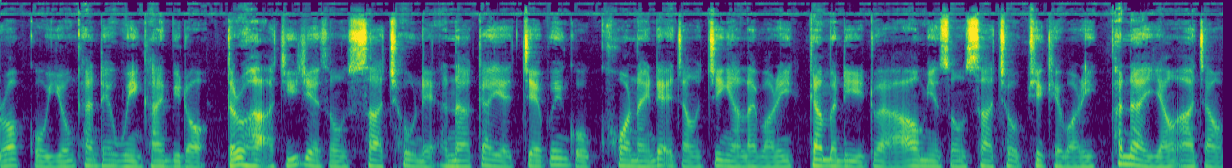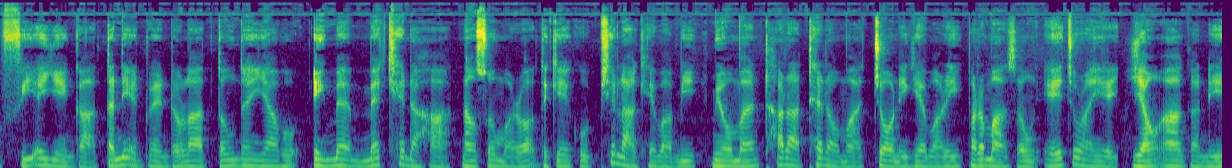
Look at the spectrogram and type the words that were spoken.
Rob ကိုယုံခံတဲ့ဝင်ခိုင်းပြီးတော့သူတို့ဟာအကြီးကျယ်ဆုံးစာချုပ်နဲ့အနာဂတ်ရဲ့ကျဲပွင့်ကိုခေါ်နိုင်တဲ့အကြောင်းကြေညာလိုက်ပါရီကမ်ပဏီအတွက်အအောင်မြင်ဆုံးစာချုပ်ဖြစ်ခဲ့ပါရီဖက်နက်ရောင်းအားကြောင့်ဖီအရင်ကတနစ်အတွင်းဒေါ်လာ3သန်းရဖို့အိမ်မက်မက်ခဲ့တာဟာနောက်ဆုံးမှာတော့တကယ်ကိုဖြစ်လာခဲ့ပါပြီမျော်မှန်းထားတာထက်တော်မှကြော်နေခဲ့ပါရီပထမဆုံးအဲဂျိုရန်ရဲ့ရောင်းအားကနေ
